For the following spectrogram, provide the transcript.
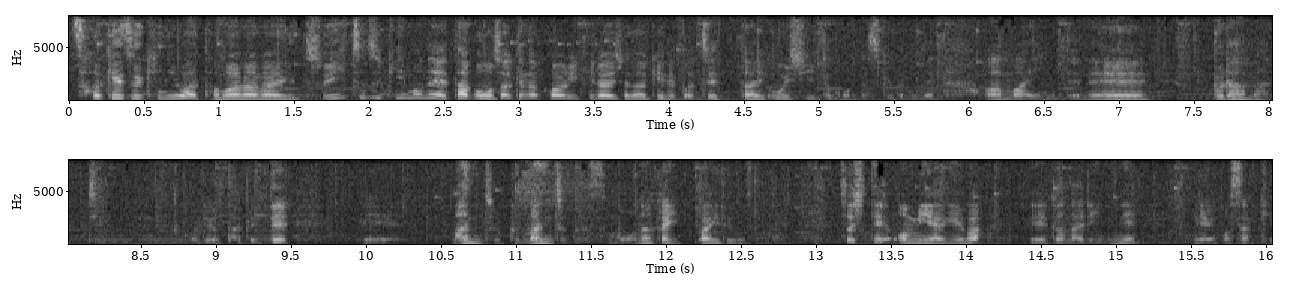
酒好きにはたまらない。スイーツ好きもね多分お酒の香り嫌いじゃなければ絶対美味しいと思うんですけどもね。甘いんでね。ブラマンジェ。これを食べて、えー、満足満足です。もうお腹いっぱいでございます。そしてお土産は、え、隣にね、え、お酒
